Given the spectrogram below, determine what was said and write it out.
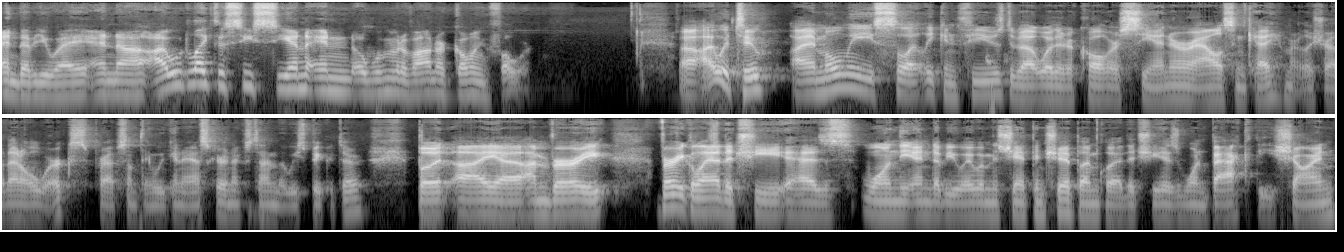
NWA, and uh, I would like to see Sienna and a Women of Honor going forward. Uh, I would too. I am only slightly confused about whether to call her Sienna or Allison Kay. I'm not really sure how that all works. Perhaps something we can ask her next time that we speak with her. But I, uh, I'm very, very glad that she has won the NWA Women's Championship. I'm glad that she has won back the Shine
